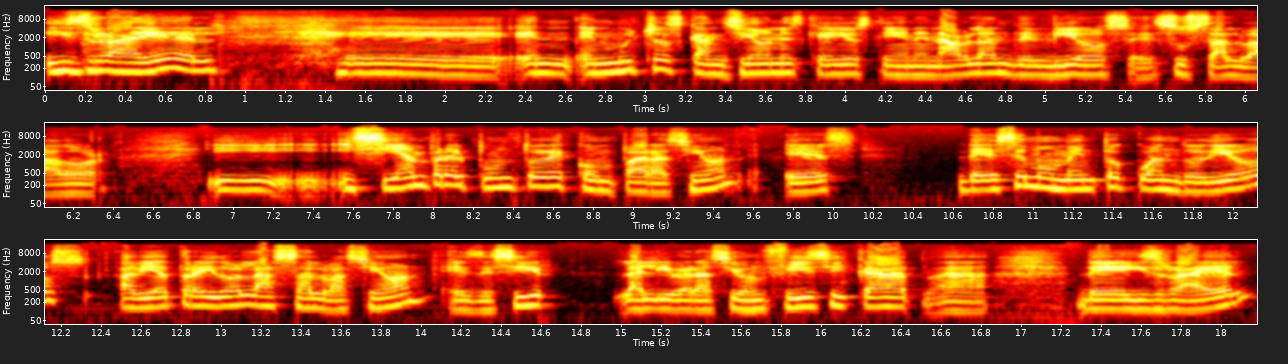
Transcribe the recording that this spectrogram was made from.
Israel, eh, en, muchas canciones que ellos tienen, hablan de Dios, su Salvador. Y, siempre el punto de comparación es de ese momento cuando Dios había traído la salvación, es decir, la liberación física ah, de Israel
